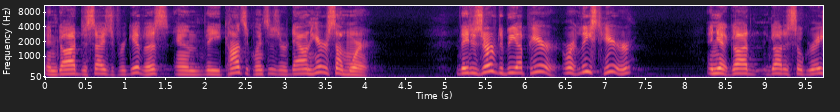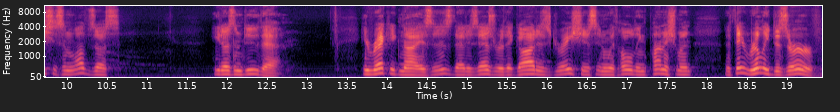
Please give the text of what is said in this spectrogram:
and God decides to forgive us, and the consequences are down here somewhere. They deserve to be up here, or at least here. And yet, God, God is so gracious and loves us, He doesn't do that. He recognizes, that is Ezra, that God is gracious in withholding punishment that they really deserve.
